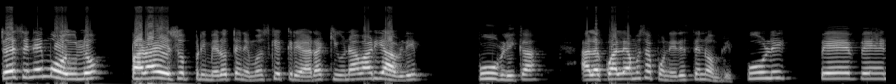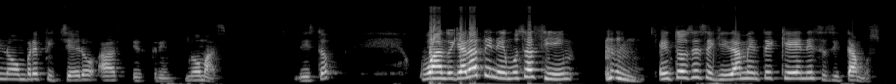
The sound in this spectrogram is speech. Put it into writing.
Entonces, en el módulo, para eso, primero tenemos que crear aquí una variable pública a la cual le vamos a poner este nombre, public pv nombre fichero as string, no más. ¿Listo? Cuando ya la tenemos así, entonces seguidamente, ¿qué necesitamos?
